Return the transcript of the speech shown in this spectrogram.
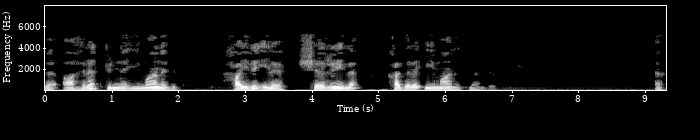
ve ahiret gününe iman edip hayrı ile şerri ile kadere iman etmendir. Evet.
